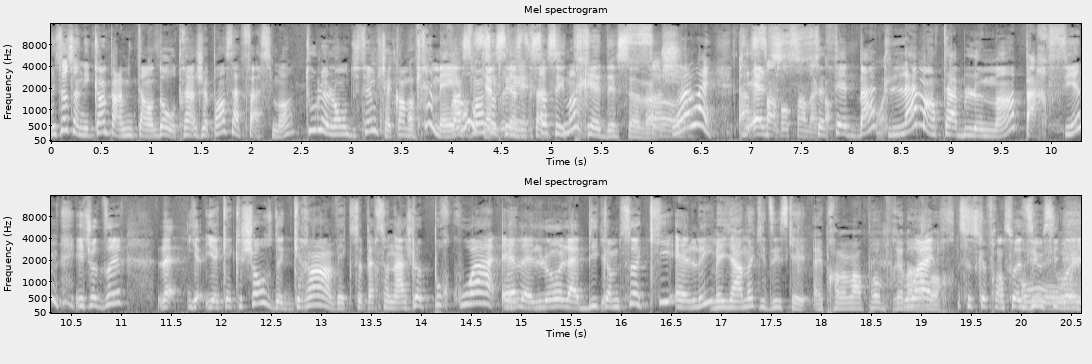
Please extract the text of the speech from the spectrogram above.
Et ça, ce n'est qu'un parmi tant d'autres. Hein. Je pense à Phasma. Tout le long du film, j'étais comme... Crème, mais Franchement, oh, ça, c'est, Capitaine ça, c'est très décevant. Ça, Ouais, ouais. Puis elle 100% se fait battre Ouais. lamentablement par Finn. Et je veux dire, il y, a- il y a quelque chose de grand avec ce personnage-là. Pourquoi elle, elle a l'habit comme ça? Qui elle est? Mais il y en a qui disent qu'elle est probablement pas vraiment ouais, morte. c'est ce que François dit Oh, aussi. ouais. Elle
